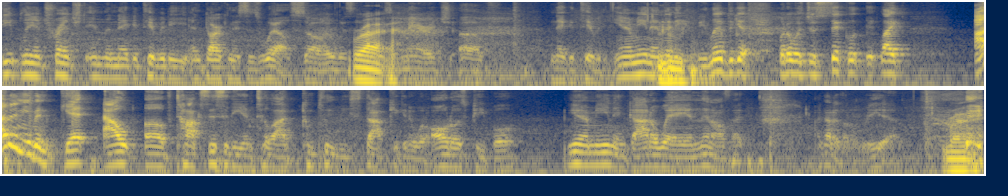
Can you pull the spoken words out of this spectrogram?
deeply entrenched in the negativity and darkness as well. So it was, Right. it was a marriage of negativity. You know what I mean? And then he, mm-hmm. we lived together, but it was just sick. Like I didn't even get out of toxicity until I completely stopped kicking it with all those people. You know what I mean? And got away, and then I was like, I gotta go to rehab. right. you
